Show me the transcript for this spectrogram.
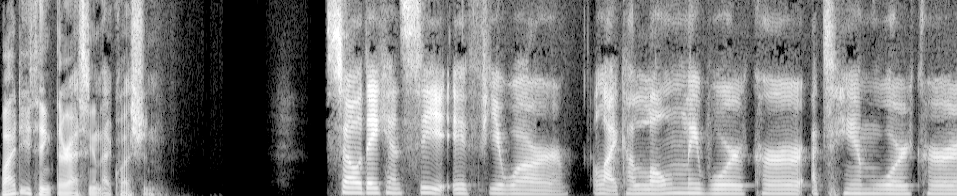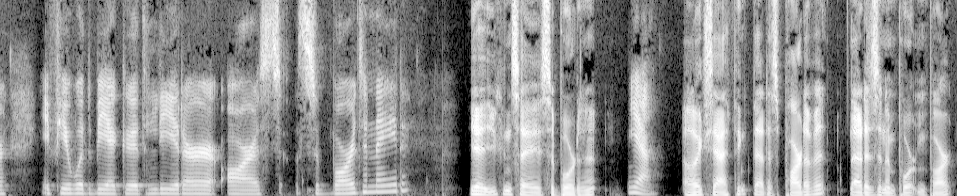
Why do you think they're asking that question? So they can see if you are like a lonely worker, a team worker, if you would be a good leader or subordinate. Yeah, you can say subordinate. Yeah. Alexia, I think that is part of it. That is an important part.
